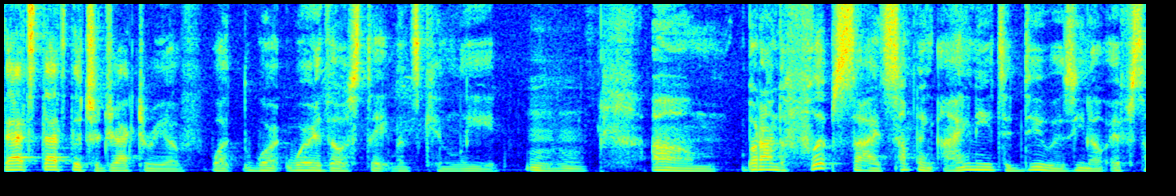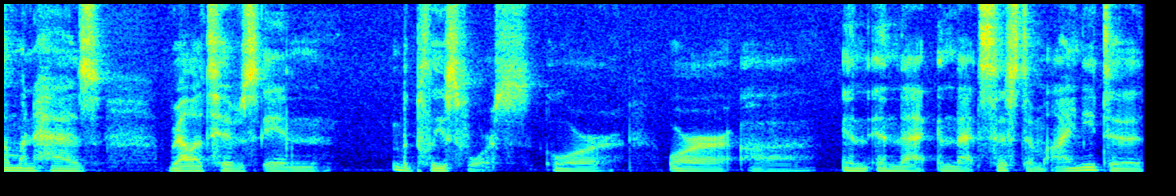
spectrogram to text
that's that's the trajectory of what, where those statements can lead. Um, but on the flip side, something I need to do is, you know, if someone has relatives in the police force or or uh, in in that in that system, I need to,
